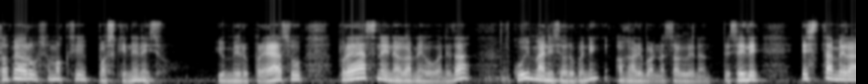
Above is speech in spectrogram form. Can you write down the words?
तपाईँहरू समक्ष पस्किने नै छु। यो मेरो प्रयास हो। प्रयास नै नगर्ने हो भने त कोही मानिसहरू पनि अगाडि बढ्न सक्दैनन्। त्यसैले यस्ता मेरा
